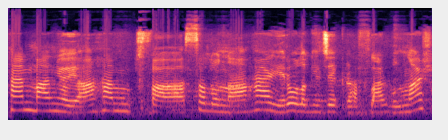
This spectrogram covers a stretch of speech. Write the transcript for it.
Hem banyoya, hem mutfağa, salona, her yere olabilecek raflar bunlar.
